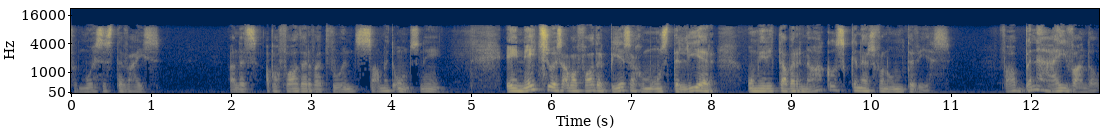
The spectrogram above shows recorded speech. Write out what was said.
vir Moses te wys. Want dit is Abba Vader wat woon saam met ons, nê? Nee. En net so is Abba Vader besig om ons te leer om hierdie tabernakels kinders van hom te wees. Waar binne hy wandel.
